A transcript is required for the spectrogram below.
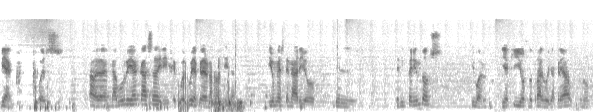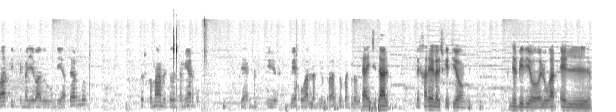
Bien, pues me aburría en casa y dije, pues voy a crear una partida y un escenario del, del Imperium 2 y bueno, y aquí os lo traigo ya creado, uno fácil que me ha llevado un día hacerlo, los comandos y toda esta mierda. Bien, y voy a jugarlo aquí un rato para que lo veáis y tal. Dejaré en la descripción del vídeo el lugar, el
